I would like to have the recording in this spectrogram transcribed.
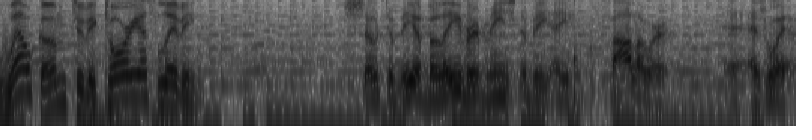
Welcome to Victorious Living. So, to be a believer, it means to be a follower uh, as well.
